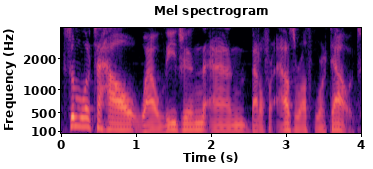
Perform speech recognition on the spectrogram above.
similar to how WoW Legion and Battle for Azeroth worked out.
